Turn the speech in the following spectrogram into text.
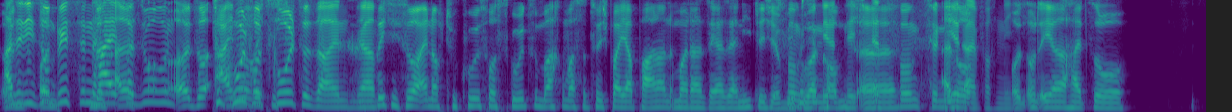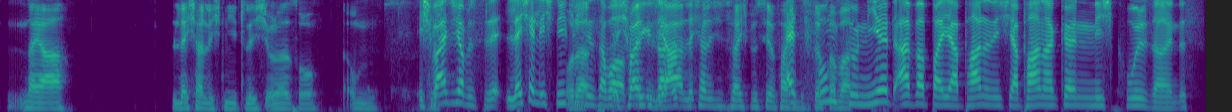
und- also die so ein bisschen halt alles- versuchen, also too cool for richtig- school zu sein. Ja. Richtig so einen auf Too Cool for School zu machen, was natürlich bei Japanern immer dann sehr, sehr niedlich Es irgendwie funktioniert rüberkommt. nicht. Äh, es funktioniert also- einfach nicht. und, und eher halt so, naja, lächerlich niedlich oder so. Um, ich weiß nicht, ob es lä- lächerlich niedlich ist, aber ich weiß wie nicht, gesagt, ja, lächerlich ist vielleicht ein bisschen falsch Es funktioniert einfach bei Japanern nicht. Japaner können nicht cool sein. Das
